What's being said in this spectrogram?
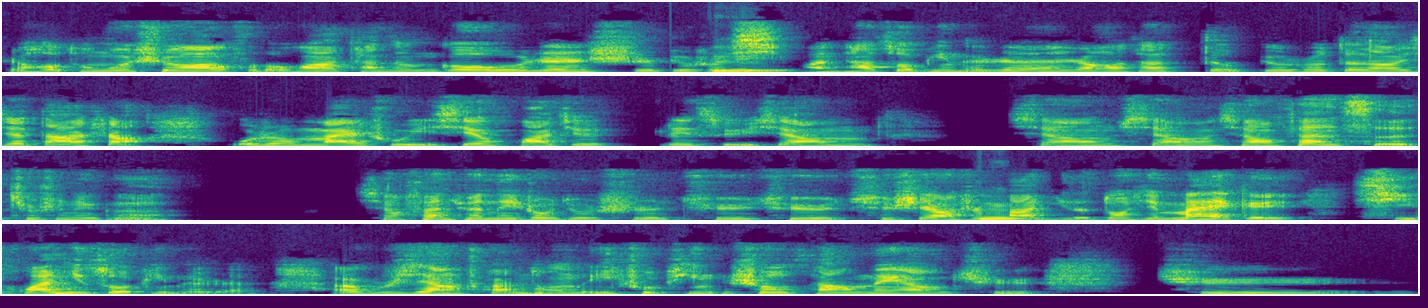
然后通过 show off 的话，他能够认识，比如说喜欢他作品的人，然后他得，比如说得到一些打赏，或者卖出一些画，就类似于像像像像 fans，就是那个像饭圈那种，就是去去去，实际上是把你的东西卖给喜欢你作品的人，而不是像传统的艺术品收藏那样去去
